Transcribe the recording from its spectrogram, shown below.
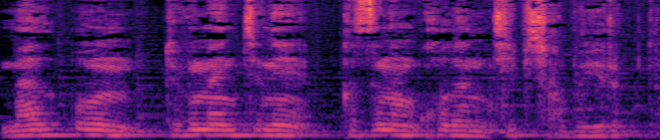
Mel'un tügümençini kızının kolunu tepsiğe buyuruptu.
